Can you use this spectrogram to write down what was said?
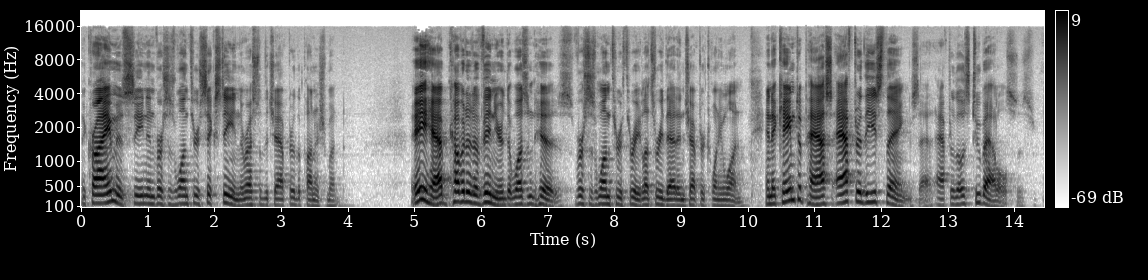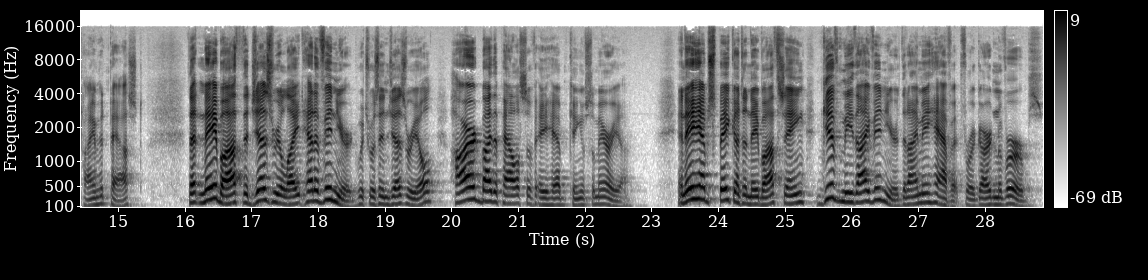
The crime is seen in verses 1 through 16, the rest of the chapter, the punishment. Ahab coveted a vineyard that wasn't his. Verses 1 through 3. Let's read that in chapter 21. And it came to pass after these things, after those two battles, as time had passed, that Naboth the Jezreelite had a vineyard, which was in Jezreel, hard by the palace of Ahab, king of Samaria. And Ahab spake unto Naboth, saying, Give me thy vineyard, that I may have it for a garden of herbs,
